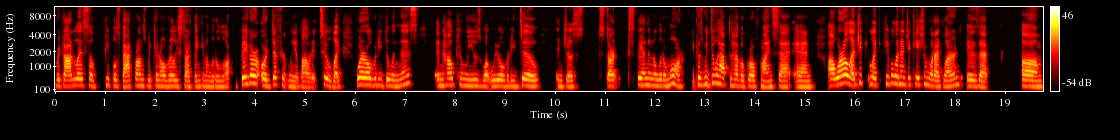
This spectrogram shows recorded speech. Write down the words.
regardless of people's backgrounds, we can all really start thinking a little lot bigger or differently about it too. Like we're already doing this, and how can we use what we already do and just start expanding a little more because we do have to have a growth mindset and uh, we're all edu- like people in education what i've learned is that um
